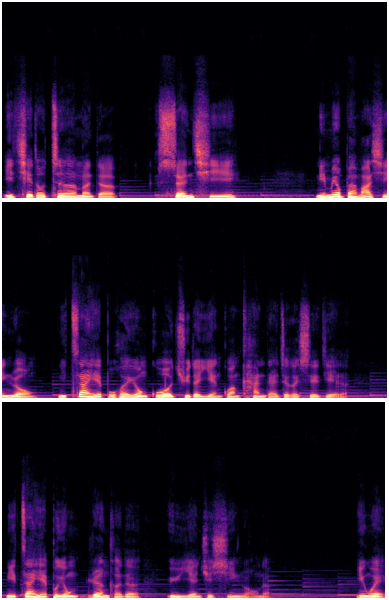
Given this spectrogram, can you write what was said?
一切都这么的神奇，你没有办法形容，你再也不会用过去的眼光看待这个世界了，你再也不用任何的语言去形容了，因为。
